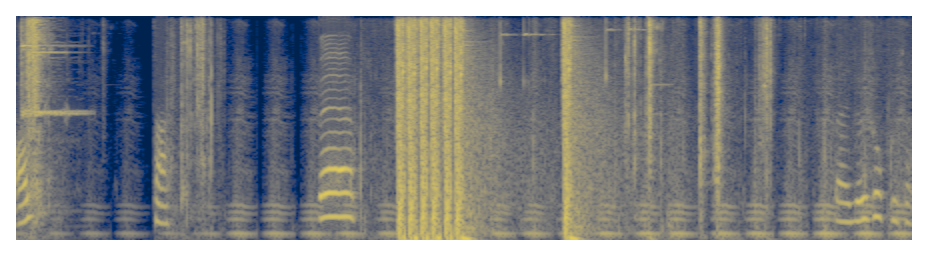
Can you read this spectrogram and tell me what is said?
Al. Tak. Ve Bence çok güzel.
